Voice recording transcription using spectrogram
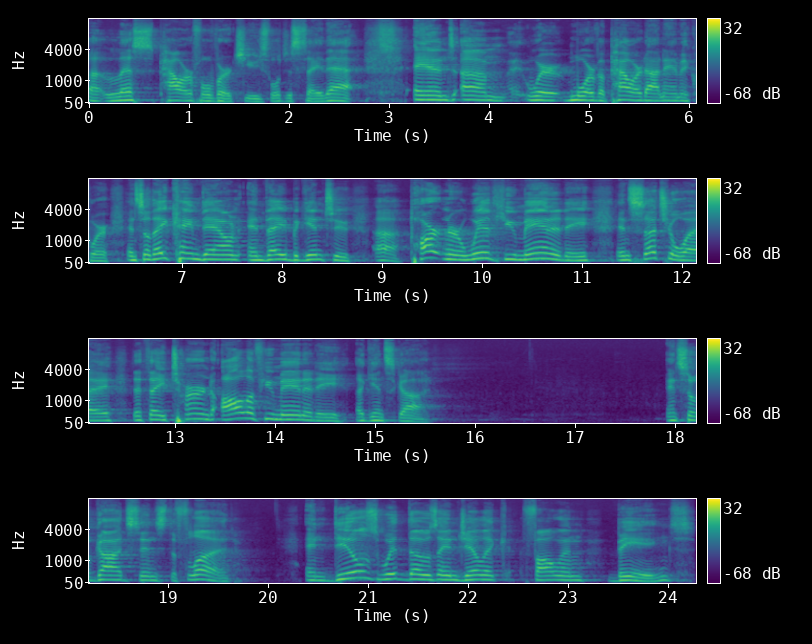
uh, less powerful virtues. We'll just say that and um, we're more of a power dynamic where and so they came down and they begin to uh, partner with humanity in such a way that they turned all of humanity against god and so god sends the flood and deals with those angelic fallen beings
